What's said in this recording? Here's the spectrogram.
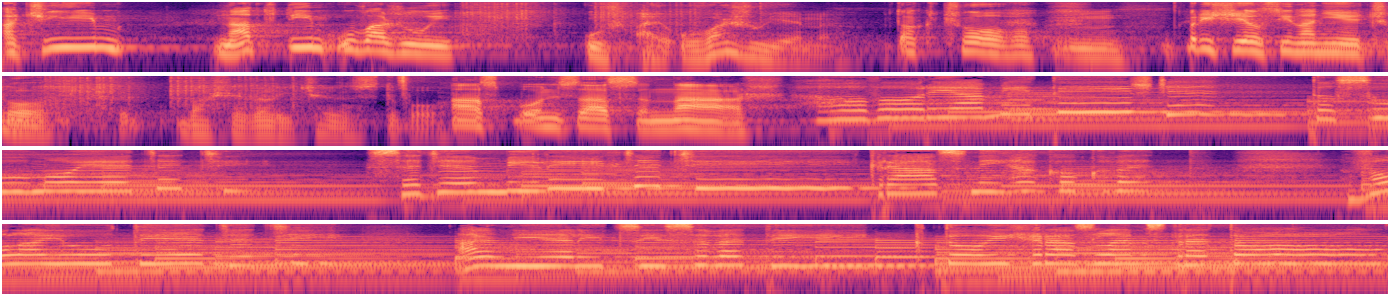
A čím? Nad tým uvažuj. Už aj uvažujem. Tak čo? Prišiel si na niečo. Vaše veličenstvo. Aspoň sa snáš. Hovoria mi týždeň, to sú moje deti. Sedem milých detí, krásnych ako kvet. Volajú tie deti, anielici svetí. Kto ich raz len stretol,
